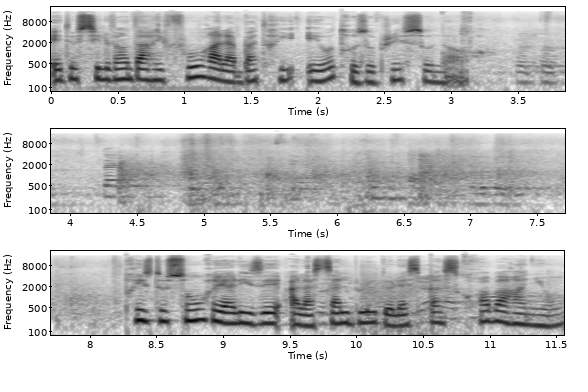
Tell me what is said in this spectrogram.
et de Sylvain Darifour à la batterie et autres objets sonores. Prise de son réalisée à la salle bleue de l'espace Croix-Baragnon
